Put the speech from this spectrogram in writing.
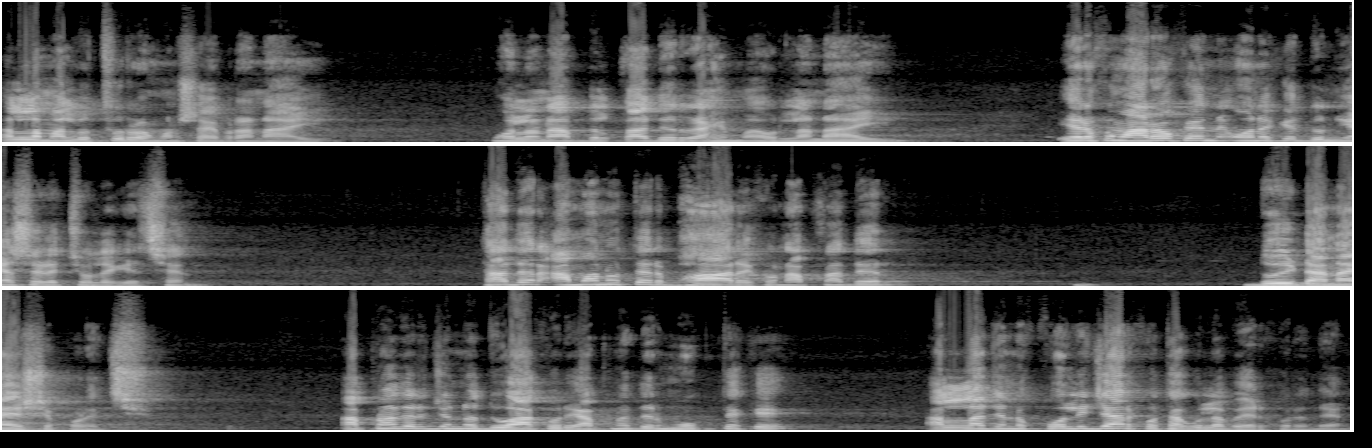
আল্লামা লুৎফুর রহমান সাহেবরা নাই, মৌলানা আব্দুল কাদের রাহিমাউল্লাহ নাই, এরকম আরও অনেকে দুনিয়া ছেড়ে চলে গেছেন। তাদের আমানতের ভার এখন আপনাদের দুই ডানায় এসে পড়েছে। আপনাদের জন্য দোয়া করি, আপনাদের মুখ থেকে আল্লাহ যেন কলিজার কথাগুলো বের করে দেন।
